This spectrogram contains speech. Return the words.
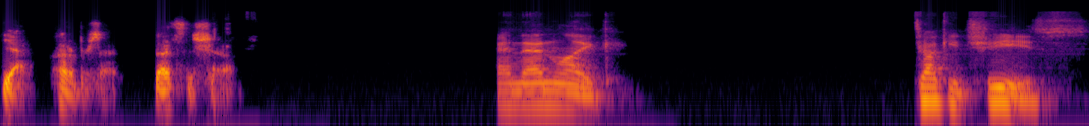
Yeah, hundred percent. That's the show. And then like Chuck E. Cheese,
